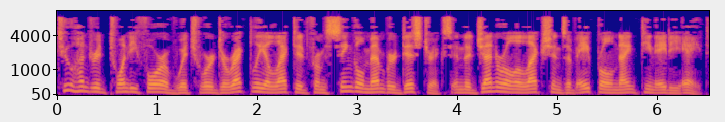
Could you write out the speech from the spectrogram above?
224 of which were directly elected from single-member districts in the general elections of April 1988.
